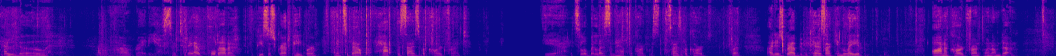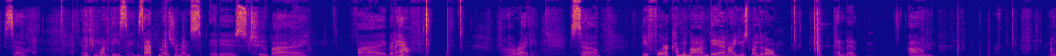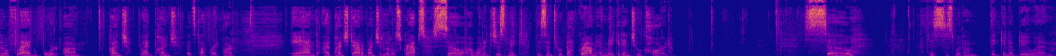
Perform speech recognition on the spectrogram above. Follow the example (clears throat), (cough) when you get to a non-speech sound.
Hello. Alrighty, so today I pulled out a piece of scrap paper. It's about half the size of a card front. Yeah, it's a little bit less than half the card size of a card front. I just grabbed it because I can lay it on a card front when I'm done. So, and if you want these exact measurements, it is two by five and a half. Alrighty, so before coming on, then I used my little pennant um, my little flag board uh, punch, flag punch. Let's talk right, Barb. And I punched out a bunch of little scraps. So I wanted to just make this into a background and make it into a card. So this is what I'm thinking of doing.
